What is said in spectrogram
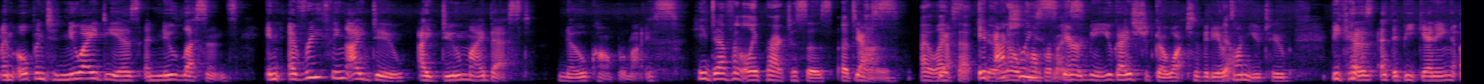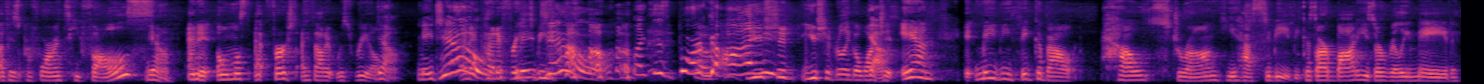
I'm open to new ideas and new lessons. In everything I do, I do my best. No compromise. He definitely practices a ton. Yes. I like Yes. that too. It actually no scared me. You guys should go watch the video. It's on YouTube. Because at the beginning of his performance, he falls. Yeah. And it almost, at first, I thought it was real. Yeah, me too. And it kind of freaked me, too. out. Like this poor So guy. You should you should really go watch Yeah. it. And it made me think about how strong he has to be because our bodies are really made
